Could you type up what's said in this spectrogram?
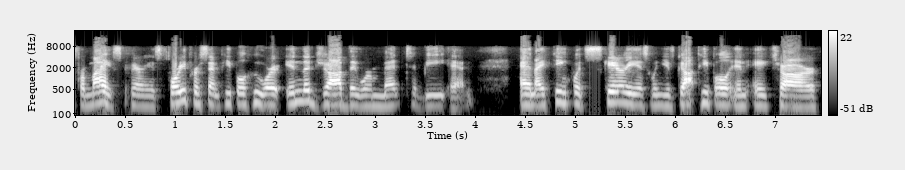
from my experience, 40% people who are in the job they were meant to be in. And I think what's scary is when you've got people in HR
